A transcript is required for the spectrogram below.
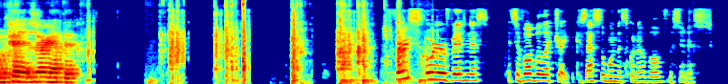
Okay, it's very epic. First order of business, it's evolve Electrike, because that's the one that's going to evolve the soonest.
